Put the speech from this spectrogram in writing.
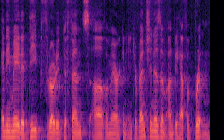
and he made a deep throated defense of American interventionism on behalf of Britain.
